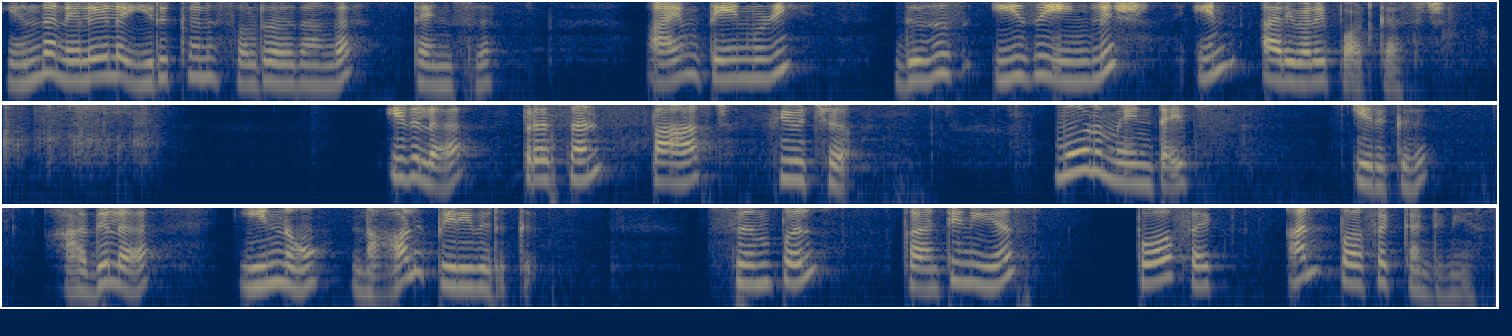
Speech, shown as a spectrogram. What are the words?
எந்த நிலையில் இருக்குன்னு சொல்கிறது தாங்க tense I am Thenmozhi this is easy English in Arivalai podcast இதில் ப்ரெசன்ட் பாஸ்ட் ஃப்யூச்சர் மூணு மெயின் டைப்ஸ் இருக்குது அதில் இன்னும் நாலு பிரிவு இருக்குது simple continuous perfect and perfect continuous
